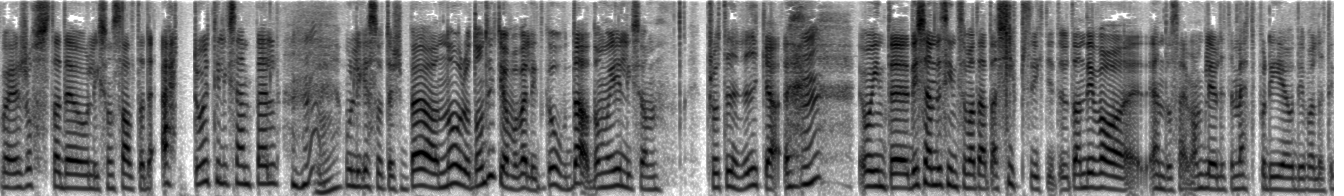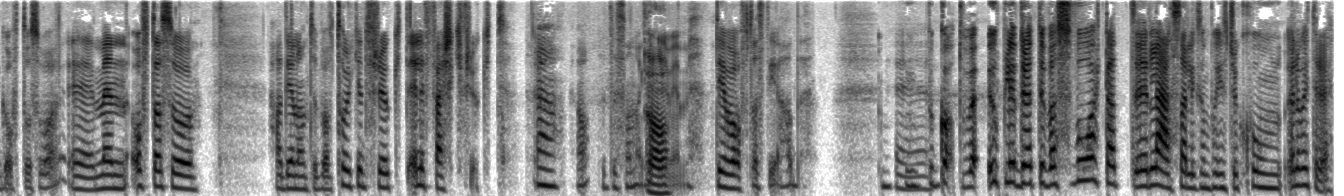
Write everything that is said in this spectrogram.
vad är det, rostade och liksom saltade ärtor till exempel. Mm. Olika sorters bönor och de tyckte jag var väldigt goda. De var ju liksom proteinrika. och inte, det kändes inte som att äta chips riktigt utan det var ändå så här, man blev lite mätt på det och det var lite gott och så. Eh, men ofta så hade jag någon typ av torkad frukt eller färsk frukt. Ja. Ja, lite sådana Ja. grejer med mig. Det var oftast det jag hade. Eh, Gott. Upplevde du att det var svårt att eh, läsa liksom på instruktion, eller vad heter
